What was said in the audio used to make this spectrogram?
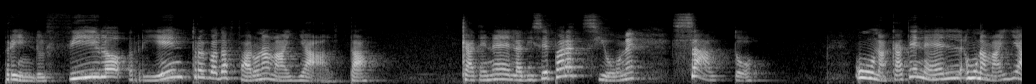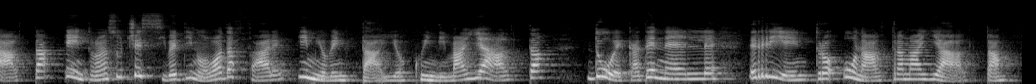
prendo il filo rientro e vado a fare una maglia alta. Catenella di separazione salto una catenella una maglia alta entro nella successiva e di nuovo ad a fare il mio ventaglio. Quindi maglia alta 2 catenelle rientro un'altra maglia alta.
